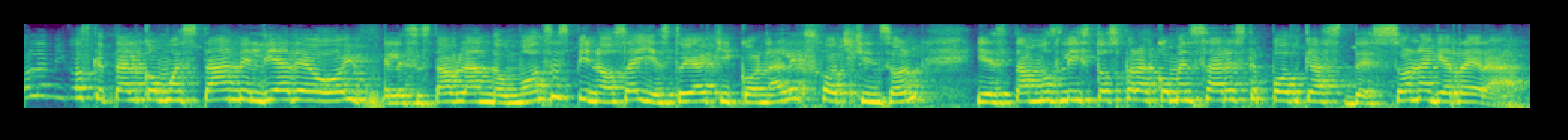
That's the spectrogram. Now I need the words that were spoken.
Hola amigos, ¿qué tal? ¿Cómo están? El día de hoy les está hablando Mons Espinosa y estoy aquí con Alex Hodgkinson y estamos listos para comenzar este podcast de Zona Guerrera.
